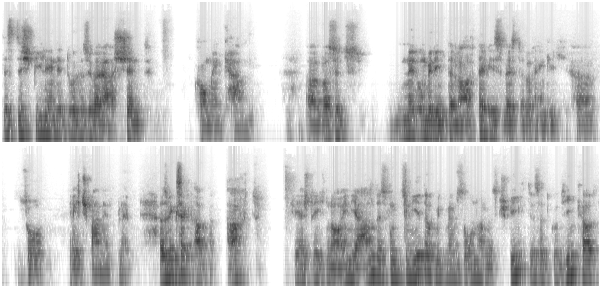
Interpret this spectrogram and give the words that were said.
dass das Spielende durchaus überraschend kommen kann. Äh, was jetzt nicht unbedingt der Nachteil ist, weil es dadurch eigentlich äh, so recht spannend bleibt. Also wie gesagt, ab acht Querstrich neun Jahren. Das funktioniert auch. Mit meinem Sohn haben wir es gespielt. Das hat gut hingehauen.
